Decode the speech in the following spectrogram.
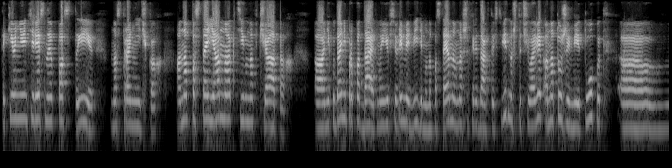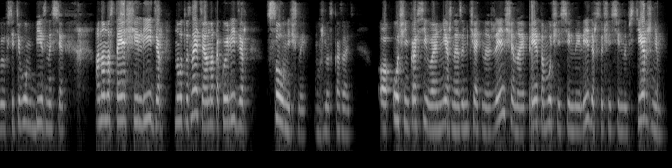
Такие у нее интересные посты на страничках. Она постоянно активна в чатах никуда не пропадает, мы ее все время видим, она постоянно в наших рядах. То есть видно, что человек, она тоже имеет опыт а, в сетевом бизнесе, она настоящий лидер. Ну вот вы знаете, она такой лидер солнечный, можно сказать. Очень красивая, нежная, замечательная женщина, и при этом очень сильный лидер с очень сильным стержнем.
